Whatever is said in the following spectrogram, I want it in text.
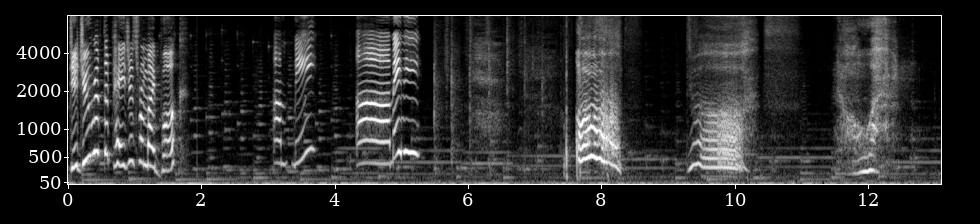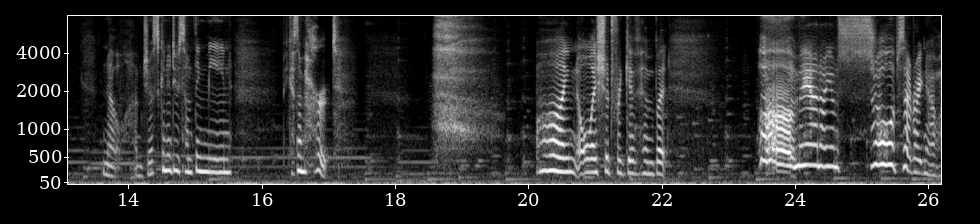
Did you rip the pages from my book? Um, me? Uh, maybe. Oh! Ugh. No. No, I'm just gonna do something mean because I'm hurt. Oh, I know I should forgive him, but. Oh man, I am so upset right now.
